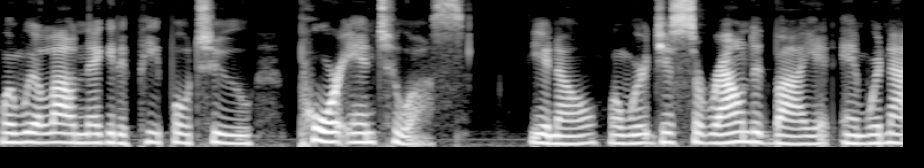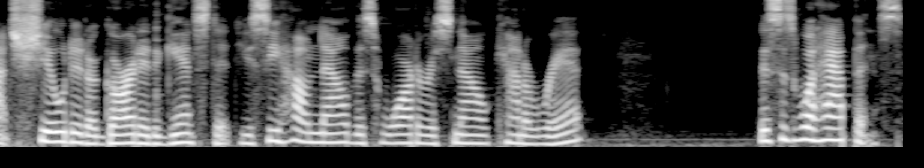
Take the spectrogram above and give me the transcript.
when we allow negative people to pour into us you know, when we're just surrounded by it and we're not shielded or guarded against it. You see how now this water is now kind of red? This is what happens.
